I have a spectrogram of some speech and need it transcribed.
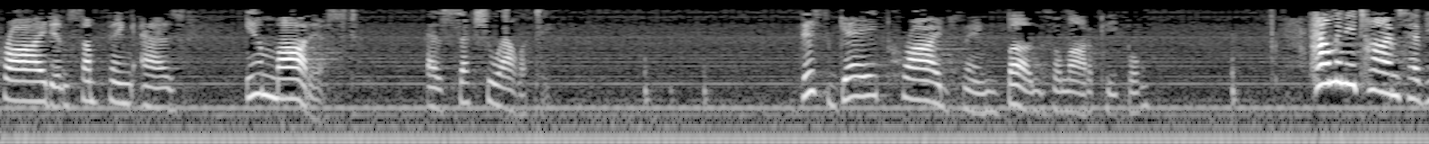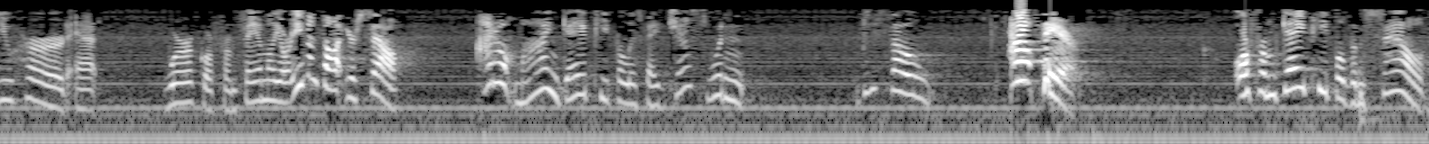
pride in something as immodest as sexuality. This gay pride thing bugs a lot of people. How many times have you heard at work or from family or even thought yourself, I don't mind gay people if they just wouldn't be so out there or from gay people themselves.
